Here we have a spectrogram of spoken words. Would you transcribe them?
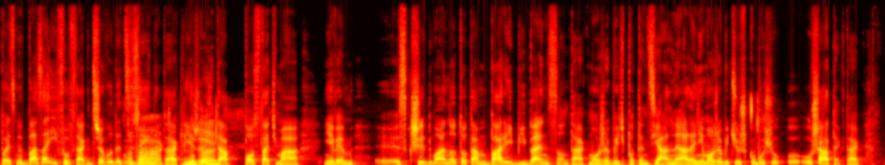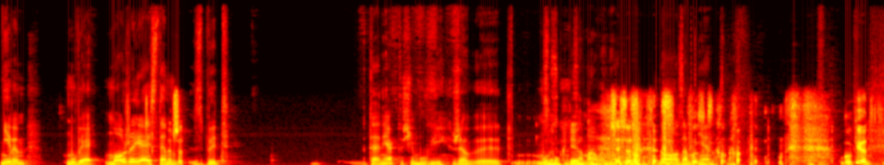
powiedzmy baza ifów, tak? Drzewo decyzyjne, tak, tak? no Jeżeli tak. ta postać ma, nie wiem, y, skrzydła, no to tam Barry B. Benson, tak? Może być potencjalny, ale nie może być już Kubuś Uszatek, tak? Nie wiem, mówię, może ja jestem Znaczy- zbyt ten, jak to się mówi, że y, mózg Zamknięty. za mały. Nie? No, zamknięty. Głupiutki.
